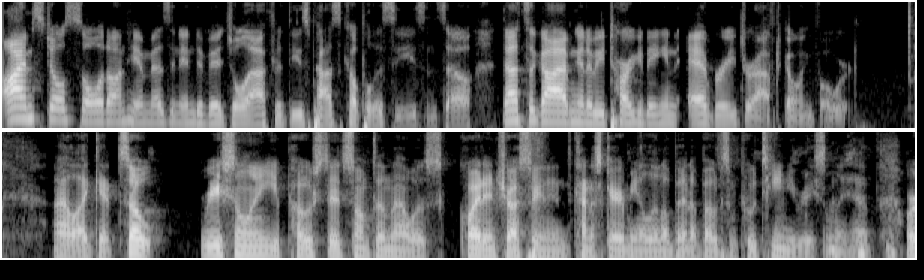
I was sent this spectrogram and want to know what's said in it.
I'm still sold on him as an individual after these past couple of seasons. So that's a guy I'm going to be targeting targeting in every draft going forward. I like it. So recently you posted something that was quite interesting and kind of scared me a little bit about some poutine you recently had or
